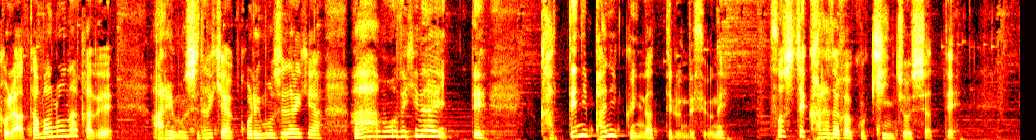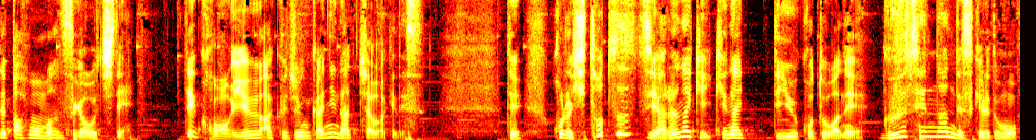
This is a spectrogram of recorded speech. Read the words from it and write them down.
これ頭の中であれもしなきゃこれもしなきゃああもうできないって勝手にパニックになってるんですよね。そして体がこう緊張しちゃってでパフォーマンスが落ちてでこういう悪循環になっちゃうわけです。でこれ一つずつやらなきゃいけないっていうことはね偶然なんですけれども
